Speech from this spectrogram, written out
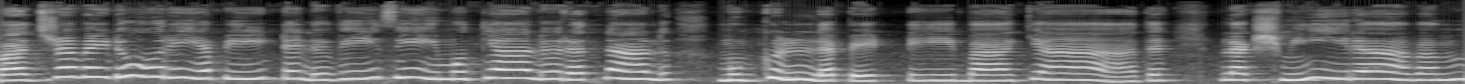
వజ్రవైడూరియ పీటలు వేసి ముత్యాలు రత్నాలు ముగ్గుళ్ళ పెట్టి భాగ్యాద్ లక్ష్మీరావమ్మ.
